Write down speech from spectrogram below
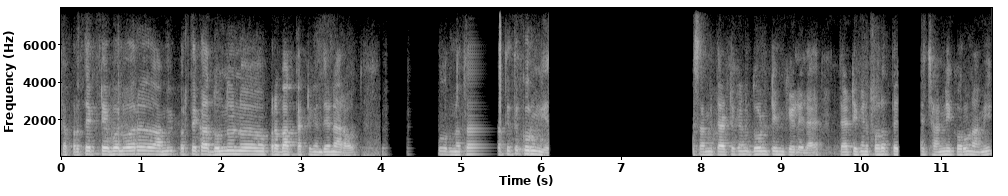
त्या प्रत्येक टेबलवर आम्ही प्रत्येकाला दोन दोन प्रभाग त्या ठिकाणी देणार आहोत. पूर्णतः तिथे करून घे. आम्ही त्या ठिकाणी दोन टीम केलेल्या आहेत. त्या ठिकाणी परत छाननी करून आम्ही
